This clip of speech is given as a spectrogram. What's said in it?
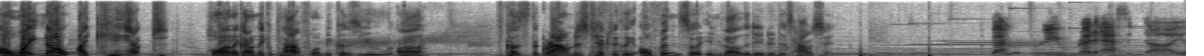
Oh wait, no, I can't. Hold on, I gotta make a platform because you, uh, because the ground is technically open, so it invalidated his housing. Got three red acid dye.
